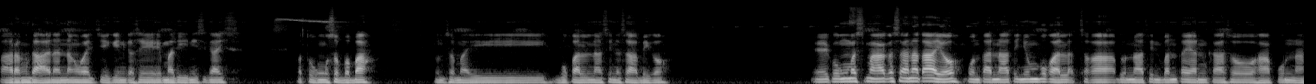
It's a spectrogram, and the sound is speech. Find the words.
parang daanan ng wild chicken kasi malinis guys. Patungo sa baba doon sa may bukal na sinasabi ko. Eh kung mas maaga sana tayo puntahan natin yung bukal at saka doon natin bantayan kaso hapon na.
